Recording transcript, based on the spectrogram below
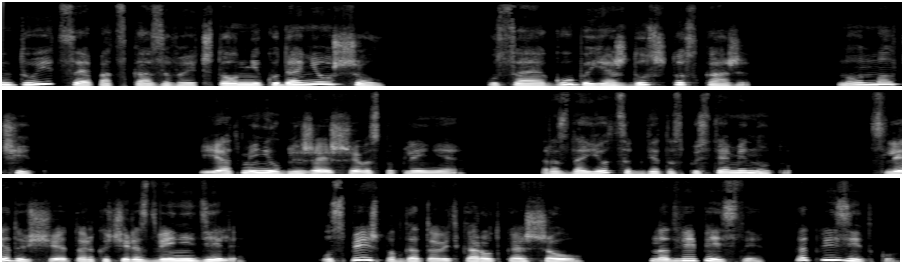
Интуиция подсказывает, что он никуда не ушел. Кусая губы, я жду, что скажет. Но он молчит. Я отменил ближайшее выступление. Раздается где-то спустя минуту. Следующее только через две недели. Успеешь подготовить короткое шоу? На две песни, как визитку.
